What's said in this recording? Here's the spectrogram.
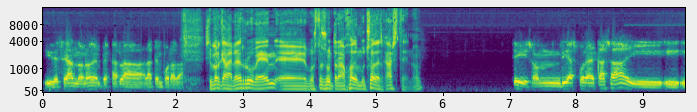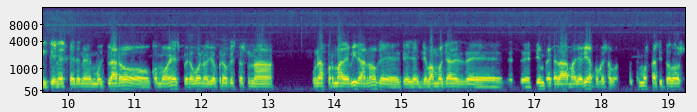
deseando, ¿no? De empezar la, temporada. Sí, porque a la vez, Rubén, eh, vuestro es un trabajo de mucho desgaste, ¿no? Sí, son días fuera de casa y, tienes que tener muy claro cómo es, pero bueno, yo creo que esto es una, una forma de vida, ¿no? Que, llevamos ya desde, desde, siempre, que la mayoría, porque somos, somos casi todos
